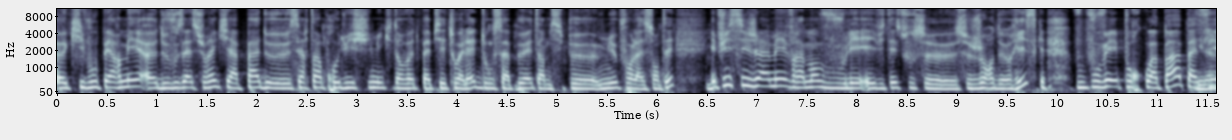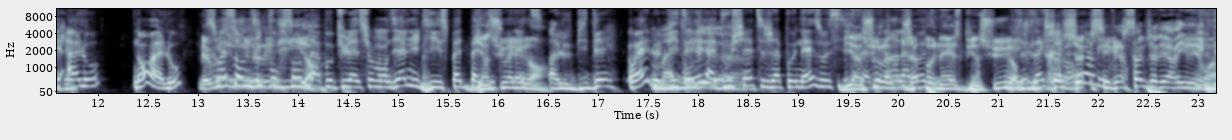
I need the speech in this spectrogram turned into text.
euh, qui vous permet euh, de vous assurer qu'il n'y a pas de certains produits chimiques dans votre papier toilette. Donc ça peut être un petit peu mieux pour la santé. Et puis si jamais vraiment vous voulez éviter tout ce, ce genre de risque, vous pouvez pourquoi pas passer à l'eau. Non, à l'eau. Oui, 70% j'allais de la population mondiale n'utilise pas de papier Bien sûr. toilette. Ah, le bidet Ouais, le Mais bidet, attendez, la euh, douchette japonaise aussi. Bien sûr, la mode. japonaise, bien sûr. C'est vers ça que j'allais arriver, moi.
